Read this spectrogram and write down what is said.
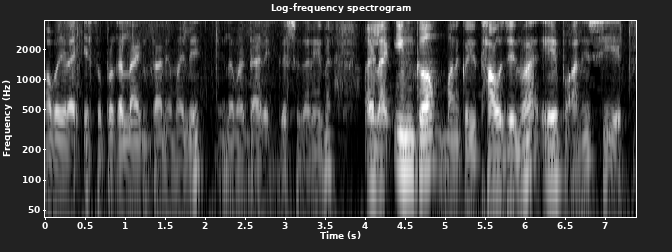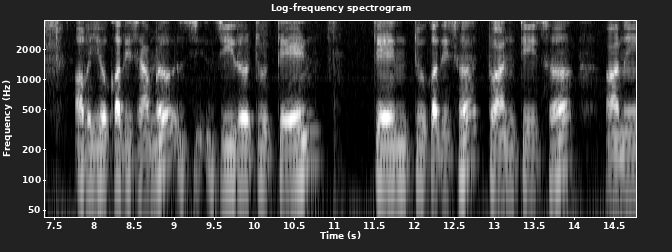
अब यसलाई यस्तो प्रकार लाइन ताने मैले। यसलाई मैले डाइरेक्ट यसो गरेँ होइन? यसलाई इन्कम भनेको यो थाउजन्डमा एप अनि सिएफ अब यो कति छ हाम्रो? Zero to ten ten to कति छ? ट्वेन्टी छ अनि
